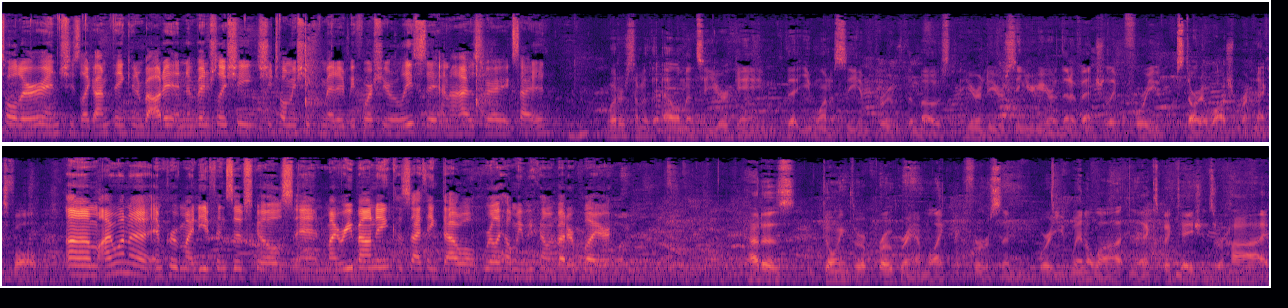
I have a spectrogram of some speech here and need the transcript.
told her, and she's like, "I'm thinking about it." And eventually, she she told me she committed before she released it, and I was very excited. What are some of the elements of your game that you want to see improve the most here into your senior year, and then eventually before you start at Washburn next fall? Um, I want to improve my defensive skills and my rebounding because I think that will really help me become a better player. How does going through a program like McPherson, where you win a lot and the expectations are high,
